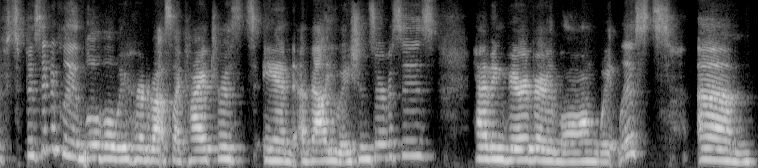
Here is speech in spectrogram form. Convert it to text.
specifically in Louisville, we heard about psychiatrists and evaluation services having very, very long wait lists. Um,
